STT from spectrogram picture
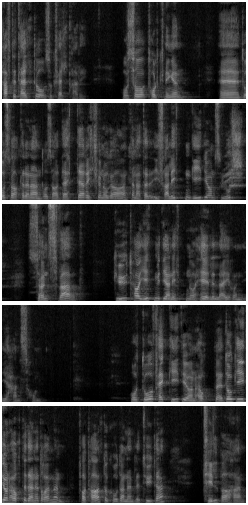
traff det teltet, og så kveltra de. Og så tolkningen. Eh, da svarte den andre og sa dette er ikke noe annet enn at israelitten Gideons Josh, sønns sverd, Gud har gitt midjanitten og hele leiren i hans hånd. Og da, Gideon, hørte, da Gideon hørte denne drømmen, fortalt og hvordan den ble tyda, tilba han.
